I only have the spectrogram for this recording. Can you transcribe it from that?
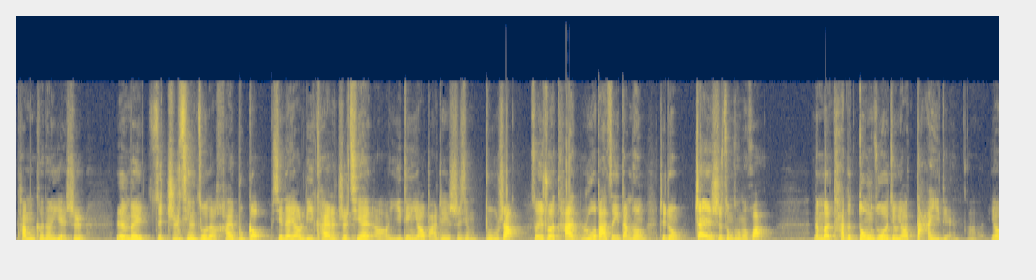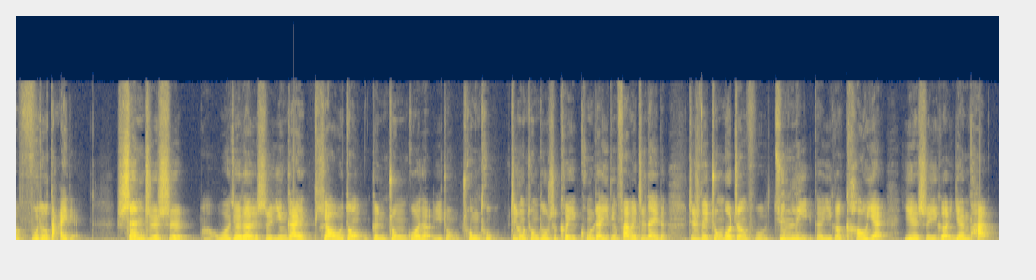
他们可能也是。认为这之前做的还不够，现在要离开了之前啊，一定要把这些事情补上。所以说，他如果把自己当成这种战时总统的话，那么他的动作就要大一点啊，要幅度大一点，甚至是啊，我觉得是应该挑动跟中国的一种冲突。这种冲突是可以控制在一定范围之内的，这是对中国政府军力的一个考验，也是一个研判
